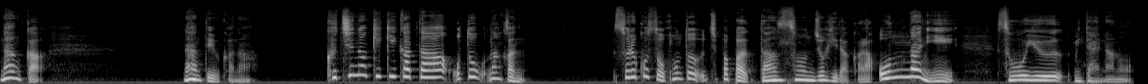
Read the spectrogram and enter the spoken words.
なんか、なんていうかな。口の聞き方、音、なんか、それこそ本当うちパパ男尊女卑だから、女にそういうみたいなの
